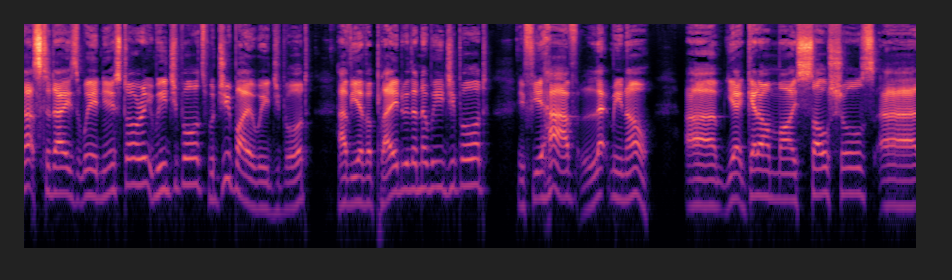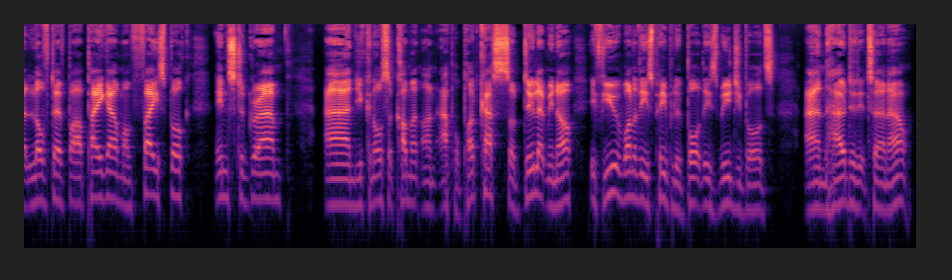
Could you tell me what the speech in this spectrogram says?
That's today's weird news story. Ouija boards. Would you buy a Ouija board? Have you ever played with an Ouija board? If you have, let me know. Um, yeah, get on my socials. Uh, Love Dev Bar Paygo. I'm on Facebook, Instagram, and you can also comment on Apple Podcasts. So do let me know if you're one of these people who bought these Ouija boards and how did it turn out?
